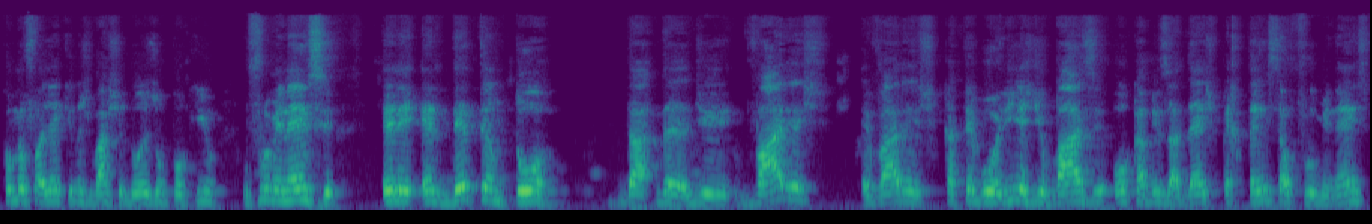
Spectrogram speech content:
Como eu falei aqui nos bastidores um pouquinho, o Fluminense ele, ele detentor da, da, de várias, várias categorias de base ou camisa 10 pertence ao Fluminense.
